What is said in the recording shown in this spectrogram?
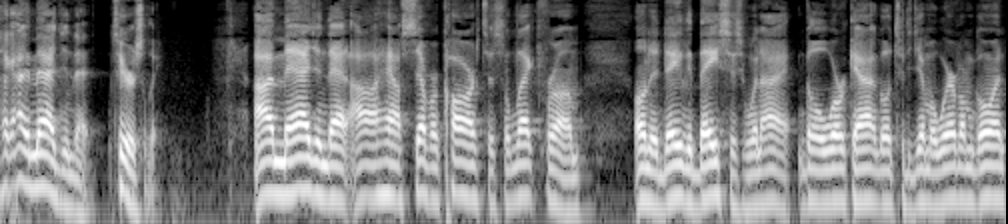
Like I imagine that, seriously. I imagine that I'll have several cars to select from on a daily basis when I go work out, go to the gym or wherever I'm going.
